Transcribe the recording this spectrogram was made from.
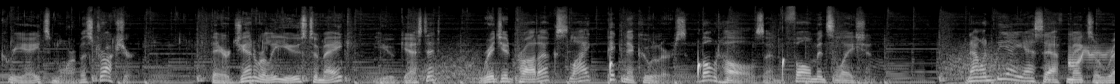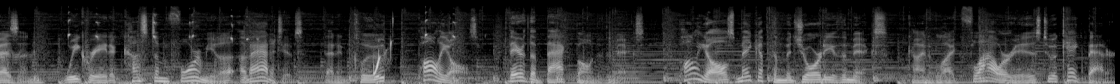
creates more of a structure. They're generally used to make, you guessed it, rigid products like picnic coolers, boat hulls, and foam insulation. Now when BASF makes a resin, we create a custom formula of additives that include polyols. They're the backbone of the mix. Polyols make up the majority of the mix, kind of like flour is to a cake batter.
